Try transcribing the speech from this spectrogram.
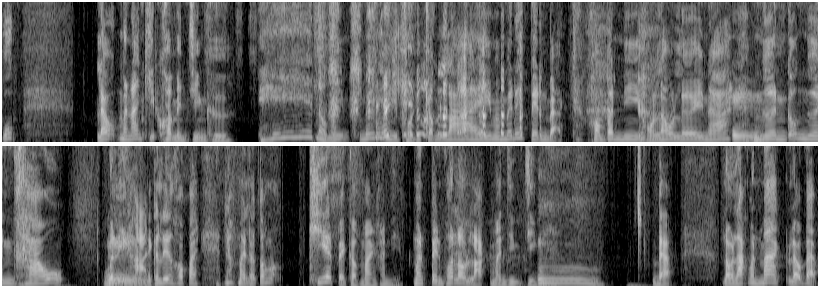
ปุ๊บแล้วมานั่งคิดความเป็นจริงคือ เอ๊ะเราไม่ไม่ได้มีผลกำไร มันไม่ได้เป็นแบบ company ของเราเลยนะ เงินก็เงินเขาบริหารก็เรื่องเขาไปทำไมเราต้องเครียดไปกับมันคันนี้ มันเป็นเพราะเรารักมันจริงๆไงแบบเรารักมันมากแล้วแบบ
